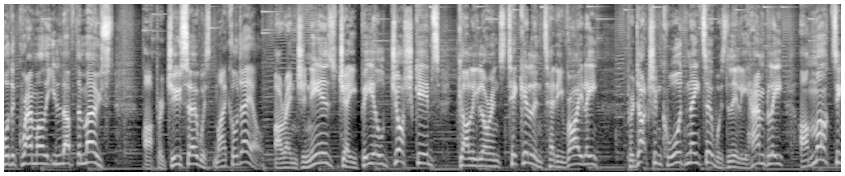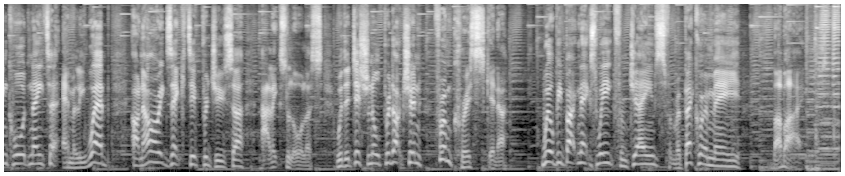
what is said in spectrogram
or the grandma that you love the most. Our producer was Michael Dale. our engineers, Jay Beale, Josh Gibbs, Gully Lawrence Tickle, and Teddy Riley. Production coordinator was Lily Hambley, our marketing coordinator, Emily Webb, and our executive producer, Alex Lawless, with additional production from Chris Skinner. We'll be back next week from James, from Rebecca and me. Bye bye.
